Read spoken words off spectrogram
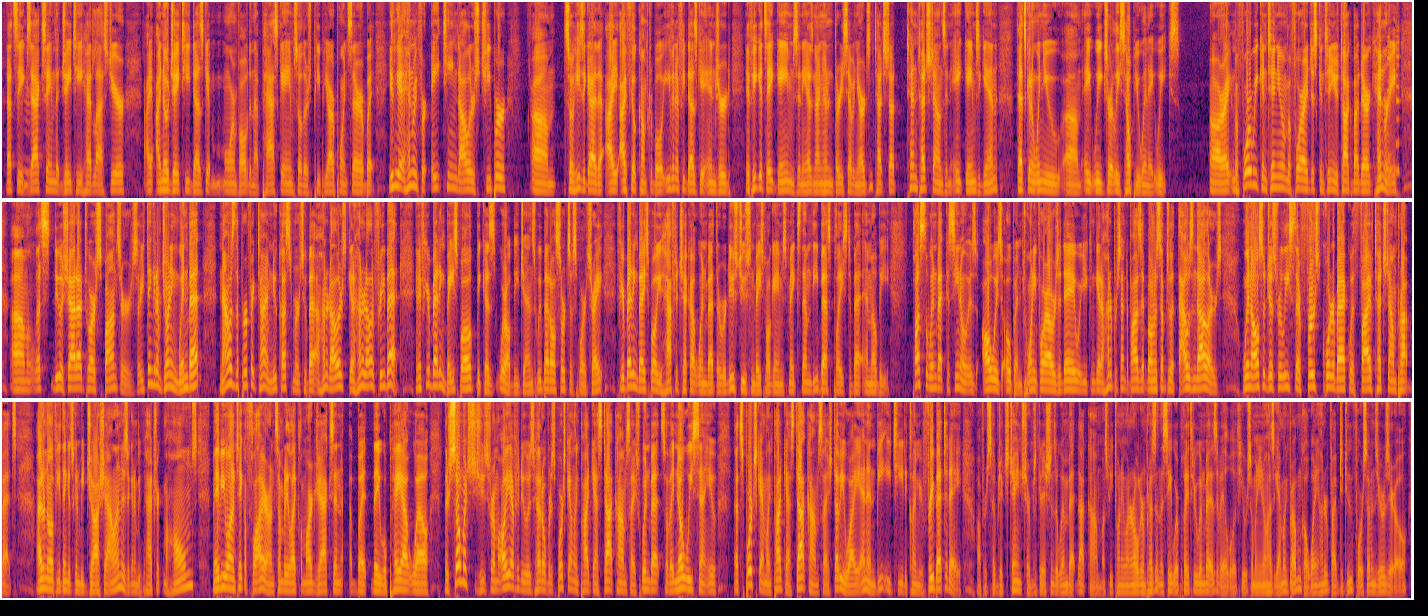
that's the exact same that jt had last year I, I know JT does get more involved in that pass game, so there's PPR points there. But you can get Henry for eighteen dollars cheaper. Um, so he's a guy that I, I feel comfortable, even if he does get injured. If he gets eight games and he has 937 yards and touchdown, 10 touchdowns in eight games again, that's going to win you um, eight weeks or at least help you win eight weeks. All right. And before we continue, and before I just continue to talk about Derrick Henry, um, let's do a shout out to our sponsors. Are you thinking of joining WynnBET? Now is the perfect time. New customers who bet $100 get a $100 free bet. And if you're betting baseball, because we're all degens, we bet all sorts of sports, right? If you're betting baseball, you have to check out WynnBET. Their reduced juice in baseball games makes them the best place to bet MLB. Plus, the WynnBET Casino is always open 24 hours a day where you can get a 100% deposit bonus up to $1,000. Wynn also just released their first quarterback with five touchdown prop bets. I don't know if you think it's going to be Josh Allen. Is it going to be Patrick Mahomes? Maybe you want to take a flyer on somebody like Lamar Jackson, but they will pay out well. There's so much to choose from. All you have to do is head over to sportsgamblingpodcast.com slash WynnBET so they know we sent you. That's sportsgamblingpodcast.com slash W-Y-N-N-B-E-T to claim your free bet today. Offer subject to change. Terms and conditions at wynnbet.com. Must be 21 or older and present in the state where playthrough WynnBET is available. If you or someone you know has a gambling problem, call 1-800-522-4700.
